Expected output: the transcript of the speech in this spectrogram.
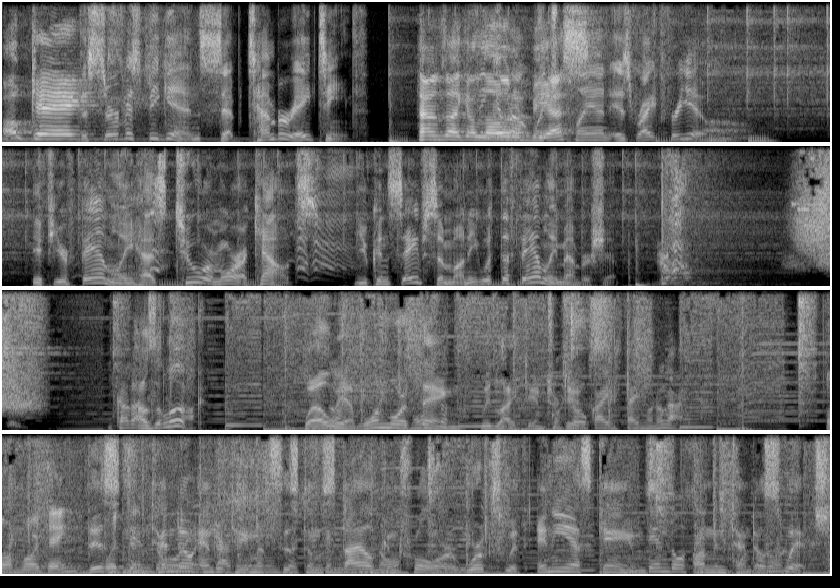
Okay. The service begins September 18th. Sounds like a Think load about of which BS. plan is right for you. If your family has two or more accounts, you can save some money with the family membership. How's it look? Well, we have one more thing we'd like to introduce. One more thing. This it? Nintendo Entertainment System style controller works with NES games on Nintendo Switch.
